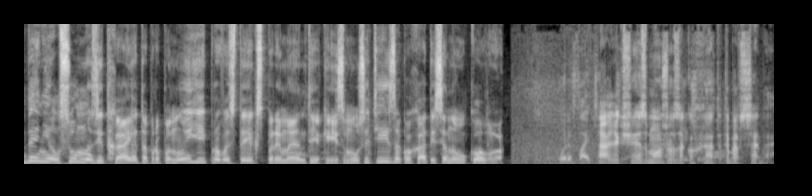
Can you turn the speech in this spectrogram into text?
Деніел сумно зітхає та пропонує їй провести експеримент, який змусить її закохатися науково. А якщо я зможу закохати тебе в себе?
